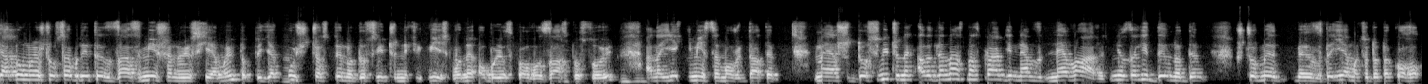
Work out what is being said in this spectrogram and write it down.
Я думаю, що все буде йти за змішаною схемою, тобто якусь частину досвідчених військ вони обов'язково застосують, а на їхнє місце можуть дати менш досвідчених. Але для нас насправді не не важить. Мені взагалі дивно, див- що ми е, вдаємося до такого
